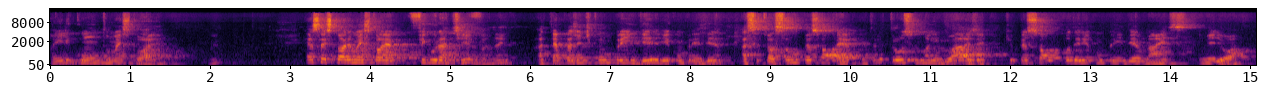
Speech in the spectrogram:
aí ele conta uma história. Né? Essa história é uma história figurativa, né? até para a gente compreender e compreender a situação do pessoal da época. Então, ele trouxe uma linguagem que o pessoal poderia compreender mais e melhor.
